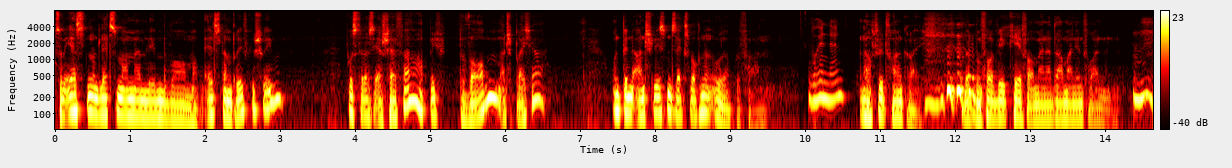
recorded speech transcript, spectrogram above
zum ersten und letzten Mal in meinem Leben beworben. Hab Elster einen Brief geschrieben, wusste, dass er Chef war, habe mich beworben als Sprecher und bin anschließend sechs Wochen in Urlaub gefahren. Wohin denn? Nach Südfrankreich. mit dem VW Käfer meiner damaligen Freundin. Mhm,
